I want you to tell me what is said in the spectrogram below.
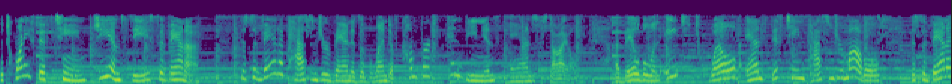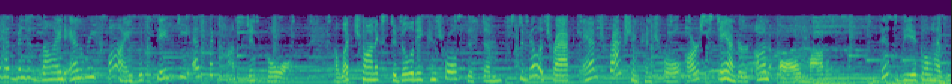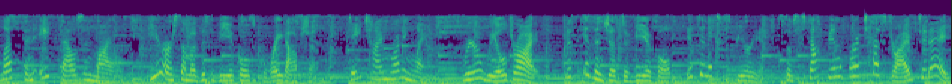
The 2015 GMC Savana. The Savana passenger van is a blend of comfort, convenience, and style. Available in 8, 12, and 15 passenger models, the Savana has been designed and refined with safety as the constant goal. Electronic stability control system, StabiliTrak, and traction control are standard on all models. This vehicle has less than 8,000 miles. Here are some of this vehicle's great options. Daytime running lamps, rear wheel drive. This isn't just a vehicle, it's an experience. So stop in for a test drive today.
